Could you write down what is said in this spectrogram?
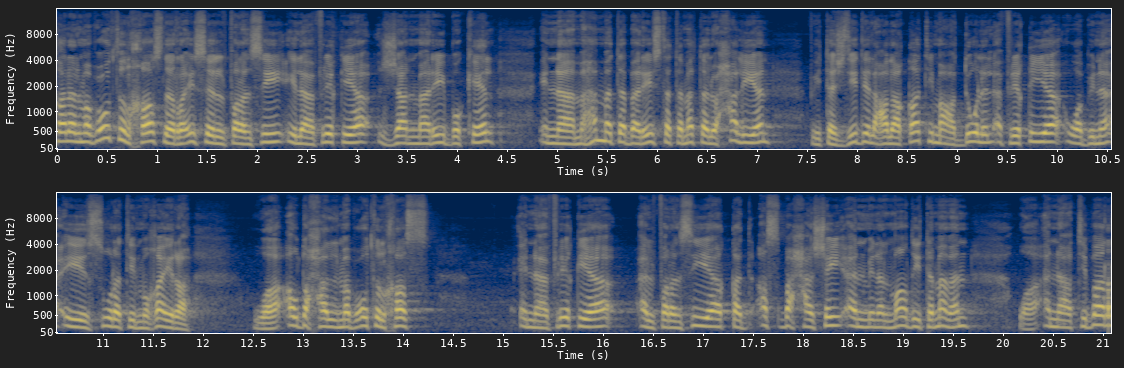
قال المبعوث الخاص للرئيس الفرنسي إلى أفريقيا جان ماري بوكيل إن مهمة باريس تتمثل حاليا في تجديد العلاقات مع الدول الأفريقية وبناء صورة مغايرة. وأوضح المبعوث الخاص إن أفريقيا الفرنسية قد أصبح شيئا من الماضي تماما وأن اعتبار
